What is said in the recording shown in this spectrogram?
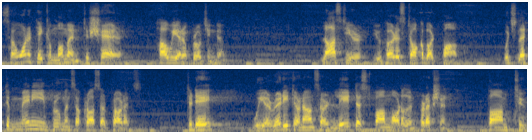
So I want to take a moment to share how we are approaching them. Last year, you heard us talk about POM, which led to many improvements across our products. Today, we are ready to announce our latest Palm model in production, Palm 2.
